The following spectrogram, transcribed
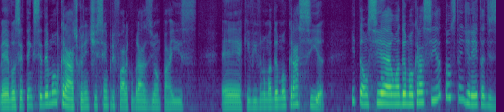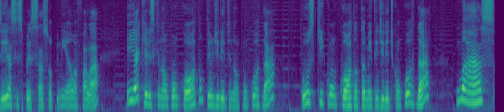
É, você tem que ser democrático. A gente sempre fala que o Brasil é um país é, que vive numa democracia. Então, se é uma democracia, todos têm direito a dizer, a se expressar a sua opinião, a falar. E aqueles que não concordam têm o direito de não concordar. Os que concordam também têm direito de concordar. Mas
